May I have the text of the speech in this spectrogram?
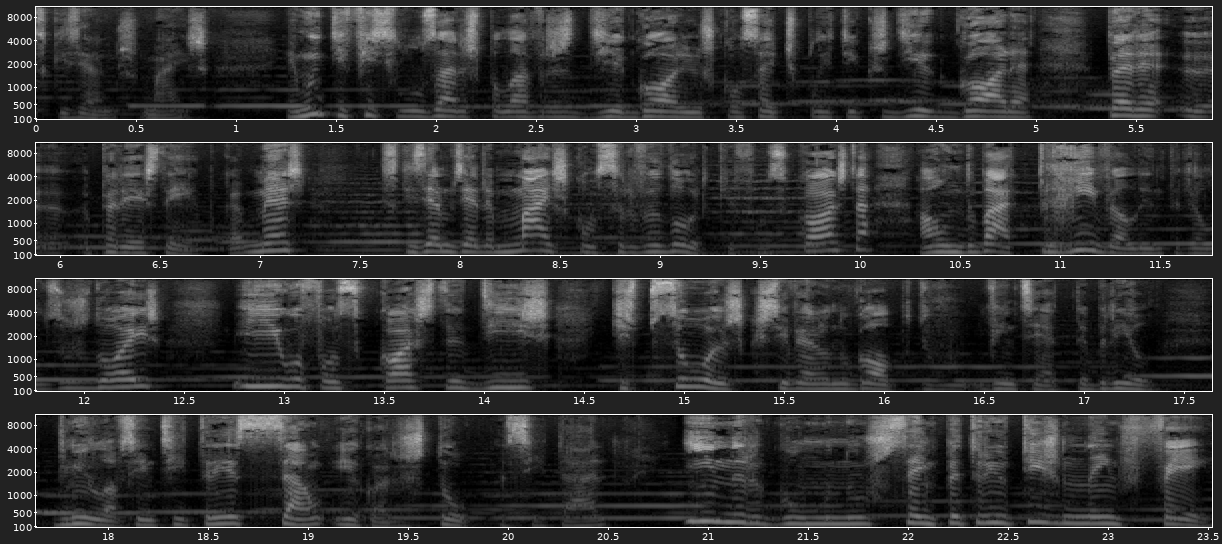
se quisermos mais, é muito difícil usar as palavras de agora e os conceitos políticos de agora para, uh, para esta época, mas se quisermos, era mais conservador que Afonso Costa. Há um debate terrível entre eles os dois, e o Afonso Costa diz que as pessoas que estiveram no golpe do 27 de abril de 1913 são, e agora estou a citar, energúmenos sem patriotismo nem fé,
